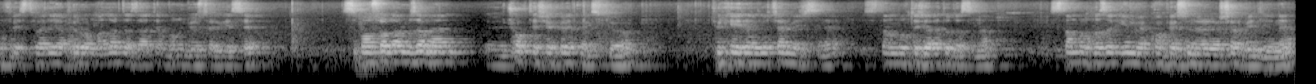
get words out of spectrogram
bu festivali yapıyor olmaları da zaten bunun göstergesi. Sponsorlarımıza ben e, çok teşekkür etmek istiyorum. Türkiye İhracatçılar Meclisi'ne, İstanbul Ticaret Odası'na, İstanbul Hazır Giyim ve Konfeksiyonel Yaşar Birliği'ne,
